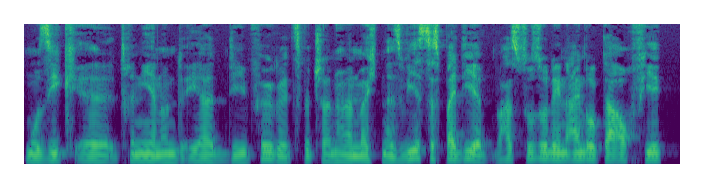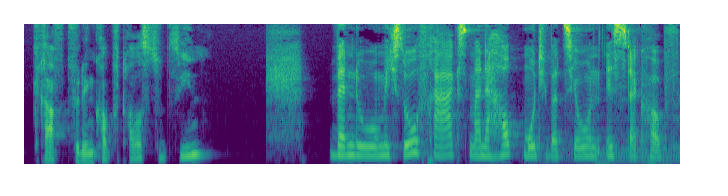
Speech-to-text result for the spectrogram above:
Musik äh, trainieren und eher die Vögel zwitschern hören möchten. Also wie ist das bei dir? Hast du so den Eindruck, da auch viel Kraft für den Kopf draus zu ziehen? Wenn du mich so fragst, meine Hauptmotivation ist der Kopf.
